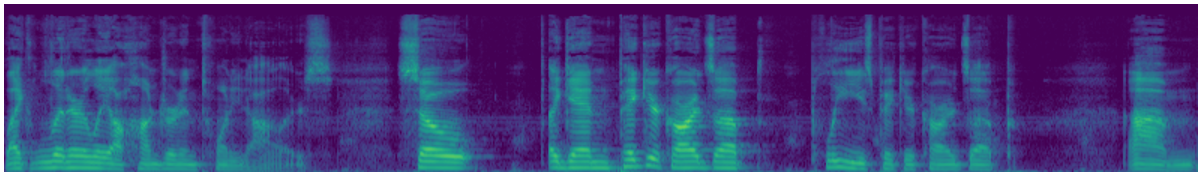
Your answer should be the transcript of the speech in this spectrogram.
like literally a hundred and twenty dollars. So again, pick your cards up. Please pick your cards up. Um,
